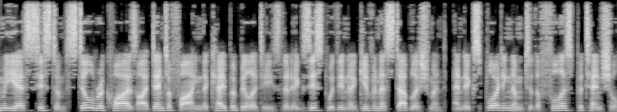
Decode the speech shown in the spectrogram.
MES system still requires identifying the capabilities that exist within a given establishment, and exploiting them to the fullest potential.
